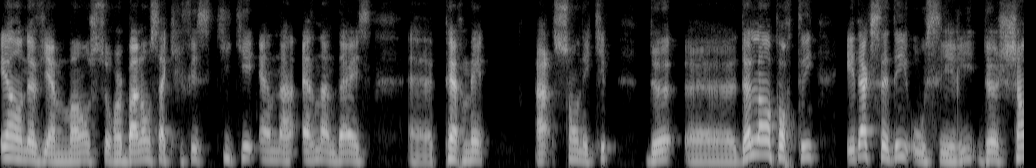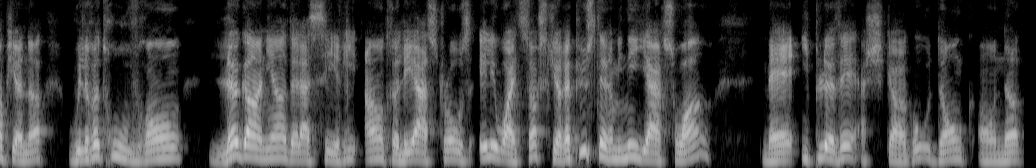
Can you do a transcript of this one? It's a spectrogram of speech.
Et en neuvième manche, sur un ballon sacrifice, Kike Hernandez euh, permet à son équipe de, euh, de l'emporter et d'accéder aux séries de championnat où ils retrouveront le gagnant de la série entre les Astros et les White Sox, qui aurait pu se terminer hier soir, mais il pleuvait à Chicago. Donc, on a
